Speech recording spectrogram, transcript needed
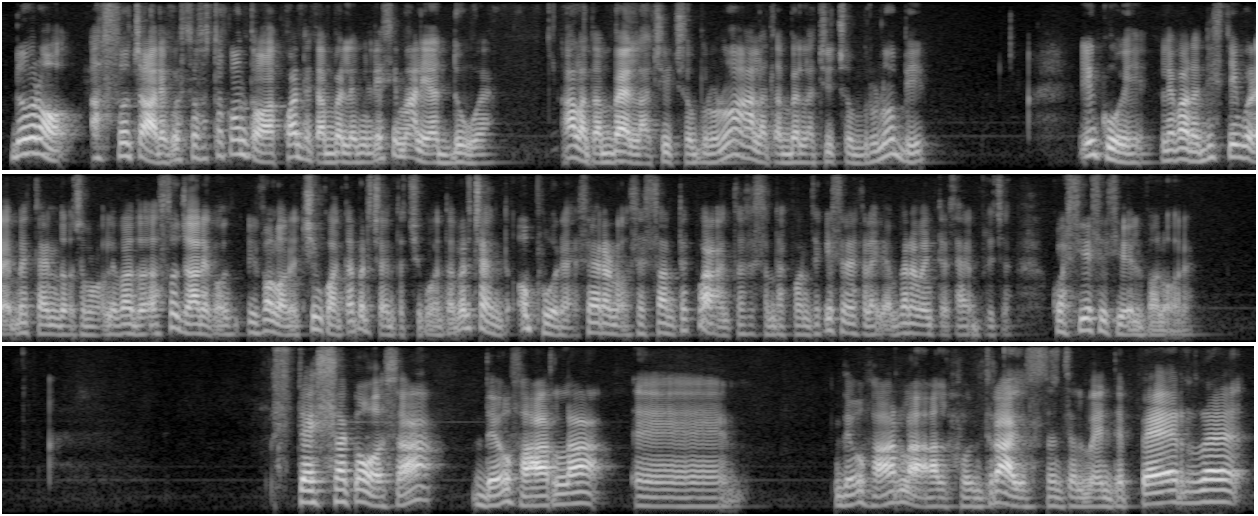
dovrò associare questo sottoconto a quante tabelle millesimali? A due. Alla tabella Ciccio Bruno A, alla tabella Ciccio Bruno B, in cui le vado a distinguere mettendo, diciamo, le vado ad associare con il valore 50% e 50%, oppure se erano 60 e 40, 60 e 40, chi se ne frega, è veramente semplice, qualsiasi sia il valore. Stessa cosa devo farla, eh, devo farla al contrario sostanzialmente per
